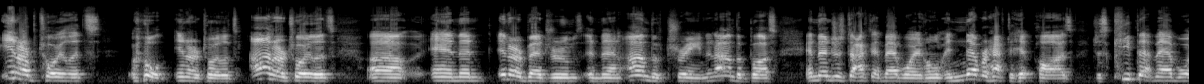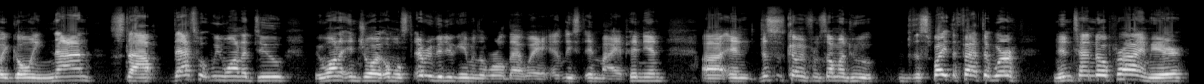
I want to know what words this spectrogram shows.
in our toilets well, in our toilets, on our toilets, uh, and then in our bedrooms, and then on the train and on the bus, and then just dock that bad boy at home and never have to hit pause. Just keep that bad boy going non-stop. That's what we want to do. We want to enjoy almost every video game in the world that way, at least in my opinion. Uh, and this is coming from someone who, despite the fact that we're Nintendo Prime here,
